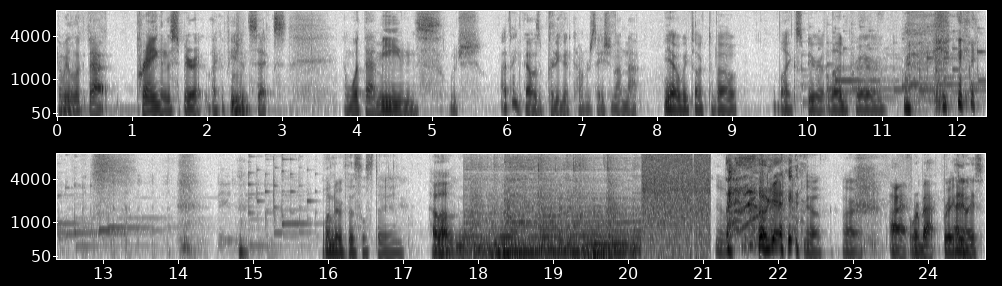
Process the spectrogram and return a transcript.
And we looked at praying in the spirit, like Ephesians six, and what that means, which I think that was a pretty good conversation on that. Yeah, we talked about like spirit led prayer. Wonder if this will stay in. Hello? Um, yeah. okay. yeah. All right. All right, we're back. Breaking. Anyways,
